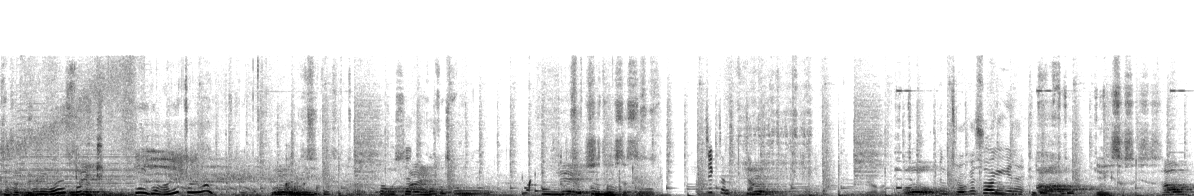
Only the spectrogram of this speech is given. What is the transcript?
그리고 이렇게. 야, 이거 안 했잖아. 아니, 하고 시작했고, 시도 있었어. 찍자, 찍자. 그럼 저게 수학이긴 해. 얘 있었어 있었어.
